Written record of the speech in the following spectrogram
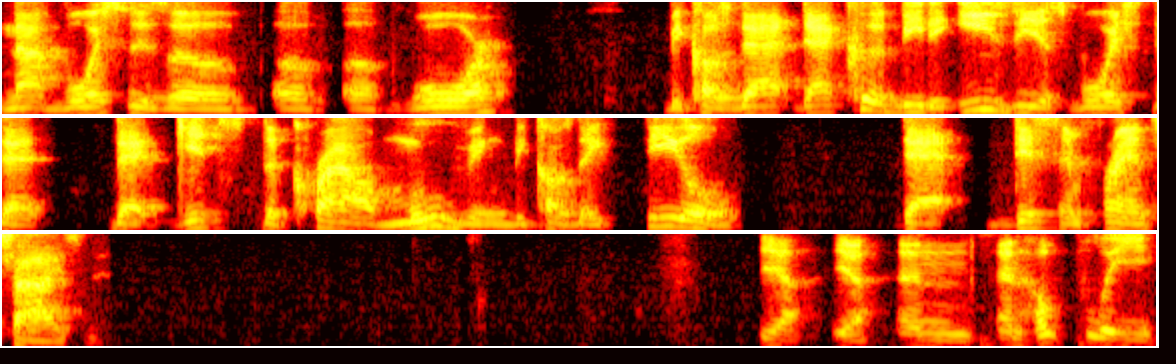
not voices of, of, of war, because that that could be the easiest voice that that gets the crowd moving because they feel that disenfranchisement. Yeah, yeah, and and hopefully,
